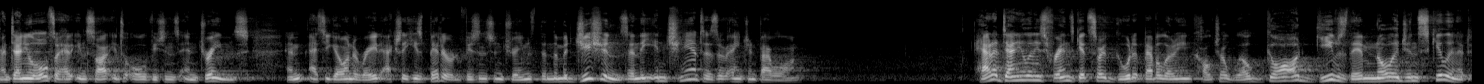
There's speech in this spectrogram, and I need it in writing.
And Daniel also had insight into all visions and dreams. And as you go on to read, actually, he's better at visions and dreams than the magicians and the enchanters of ancient Babylon. How did Daniel and his friends get so good at Babylonian culture? Well, God gives them knowledge and skill in it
